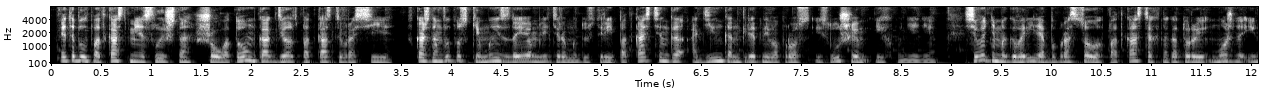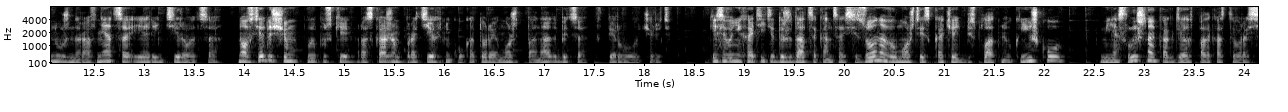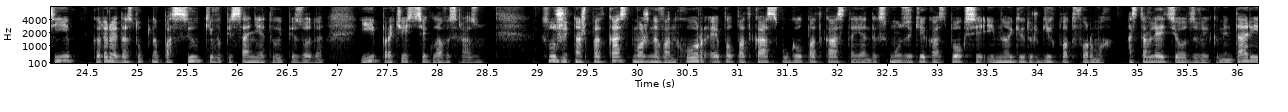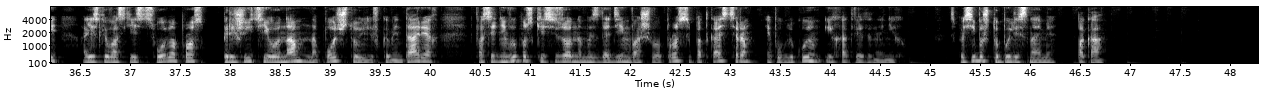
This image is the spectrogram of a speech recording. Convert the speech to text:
Это был подкаст «Меня слышно», шоу о том, как делать подкасты в России. В каждом выпуске мы задаем лидерам индустрии подкастинга один конкретный вопрос и слушаем их мнение. Сегодня мы говорили об образцовых подкастах, на которые можно и нужно равняться и ориентироваться. Ну а в следующем выпуске расскажем про технику, которая может понадобиться в первую очередь. Если вы не хотите дожидаться конца сезона, вы можете скачать бесплатную книжку «Меня слышно. Как делать подкасты в России», которая доступна по ссылке в описании этого эпизода, и прочесть все главы сразу. Слушать наш подкаст можно в Анхор, Apple Podcast, Google Podcast, на Яндекс.Музыке, Кастбоксе и многих других платформах. Оставляйте отзывы и комментарии, а если у вас есть свой вопрос, пришлите его нам на почту или в комментариях. В последнем выпуске сезона мы зададим ваши вопросы подкастерам и опубликуем их ответы на них. Спасибо, что были с нами. Пока.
